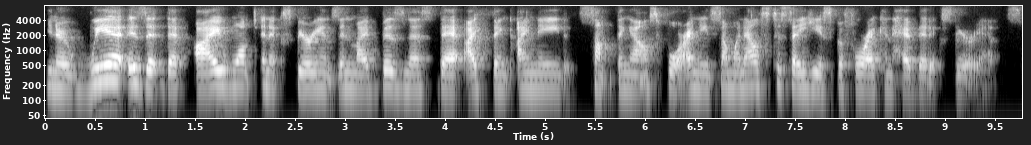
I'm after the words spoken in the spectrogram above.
you know, where is it that I want an experience in my business that I think I need something else for? I need someone else to say yes before I can have that experience.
